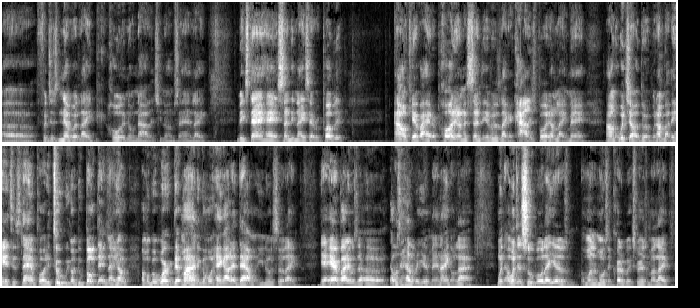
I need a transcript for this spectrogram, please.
uh, for just never like holding no knowledge. You know what I'm saying? Like Big Stan had Sunday nights at Republic. I don't care if I had a party on a Sunday, if it was like a college party. I'm like, man, I don't know what y'all doing, but I'm about to head to the Stan party too. We're gonna do both that night. I'm, I'm gonna go work that mine and gonna hang out at that one, you know. So like, yeah, everybody was a uh, that was a hell of a year, man. I ain't gonna lie. When I went to the Super Bowl that year, it was one of the most incredible experiences of my life.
